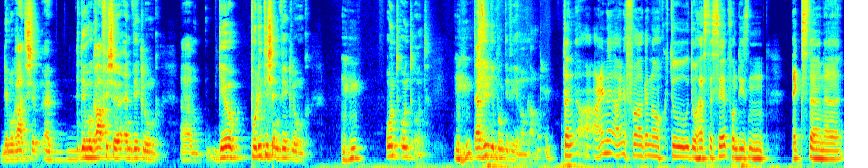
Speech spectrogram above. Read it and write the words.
Demografische, äh, demografische Entwicklung, ähm, geopolitische Entwicklung mhm. und, und, und. Mhm. Das sind die Punkte, die wir genommen haben. Dann eine, eine Frage noch. Du, du hast erzählt von diesen externen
